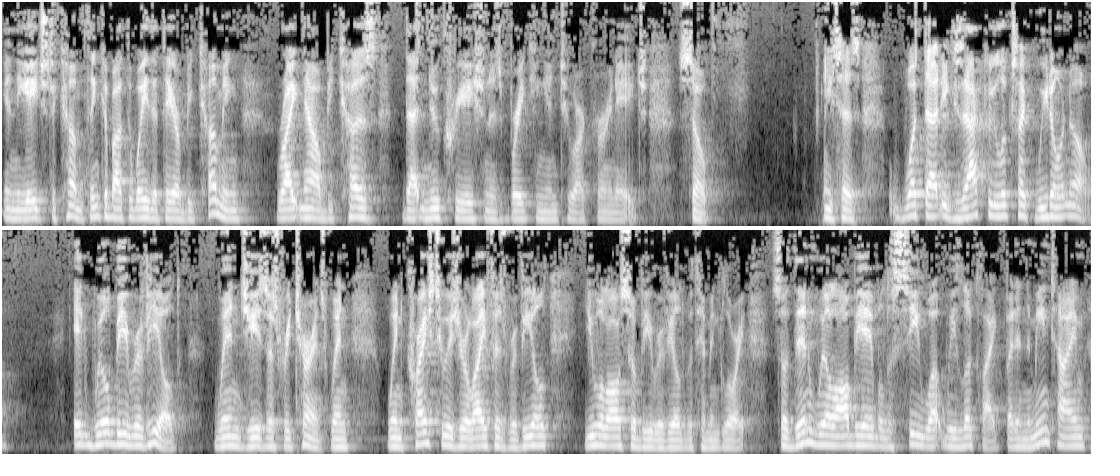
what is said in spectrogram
in the age to come. Think about the way that they are becoming right now because that new creation is breaking into our current age. So, he says, what that exactly looks like, we don't know. It will be revealed when Jesus returns. When, when Christ who is your life is revealed, you will also be revealed with him in glory. So then we'll all be able to see what we look like. But in the meantime,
